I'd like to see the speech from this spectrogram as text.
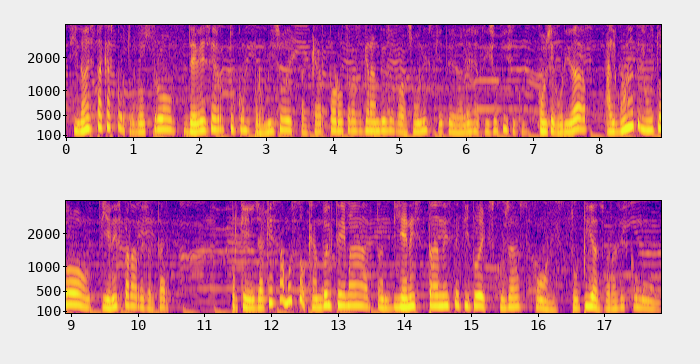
Si no destacas por tu rostro, debe ser tu compromiso destacar por otras grandes razones que te da el ejercicio físico. Con seguridad, algún atributo tienes para resaltar. Porque ya que estamos tocando el tema, también están este tipo de excusas con estúpidas frases como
